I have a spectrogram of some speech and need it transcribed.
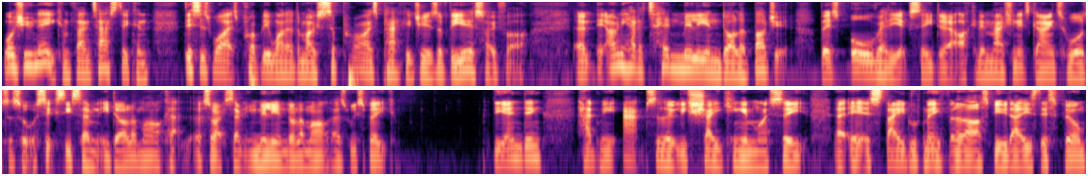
was unique and fantastic, and this is why it's probably one of the most surprise packages of the year so far. Um, it only had a ten million dollar budget, but it's already exceeded it. I can imagine it's going towards a sort of 60, 70 dollar mark. Uh, sorry, seventy million dollar mark as we speak. The ending had me absolutely shaking in my seat. Uh, it has stayed with me for the last few days. This film,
